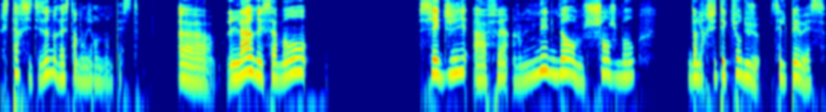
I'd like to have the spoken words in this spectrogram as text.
Star Citizen reste un environnement de test. Euh, là, récemment, CIG a fait un énorme changement dans l'architecture du jeu. C'est le PES.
